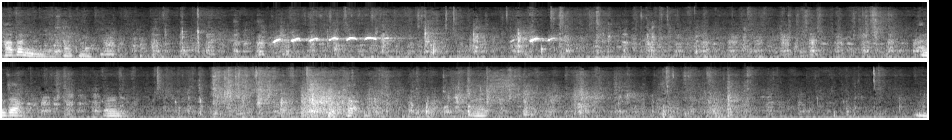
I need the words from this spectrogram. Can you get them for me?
사돈입니다 사돈 앉아 여기 자 나이스 응.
